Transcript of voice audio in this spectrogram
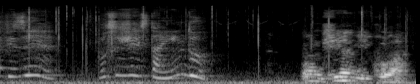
PFZ, você já está indo? Bom dia, Nicola.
